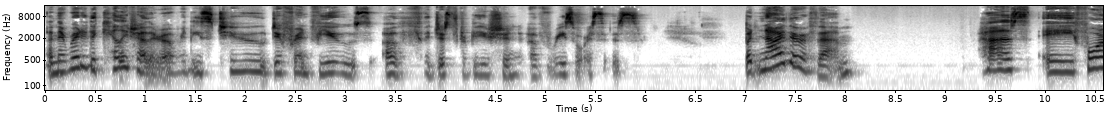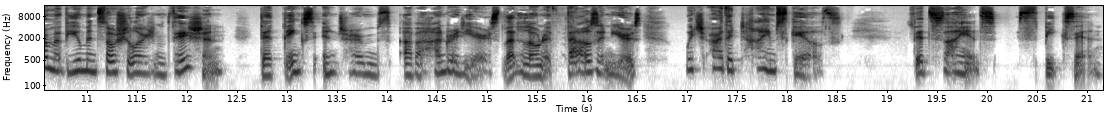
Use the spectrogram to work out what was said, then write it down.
And they're ready to kill each other over these two different views of the distribution of resources. But neither of them has a form of human social organization that thinks in terms of a hundred years, let alone a thousand years, which are the time scales that science speaks in.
